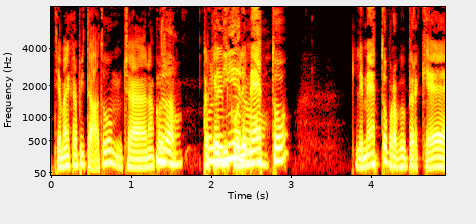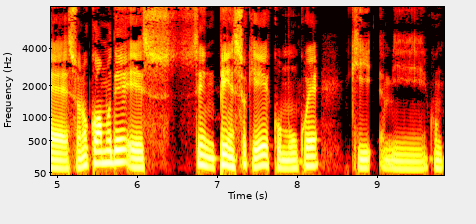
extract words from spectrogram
ti è mai capitato? Cioè, è una cosa. No, perché dico, le no. metto. Le metto proprio perché sono comode e sen- penso che comunque chi mi, con,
